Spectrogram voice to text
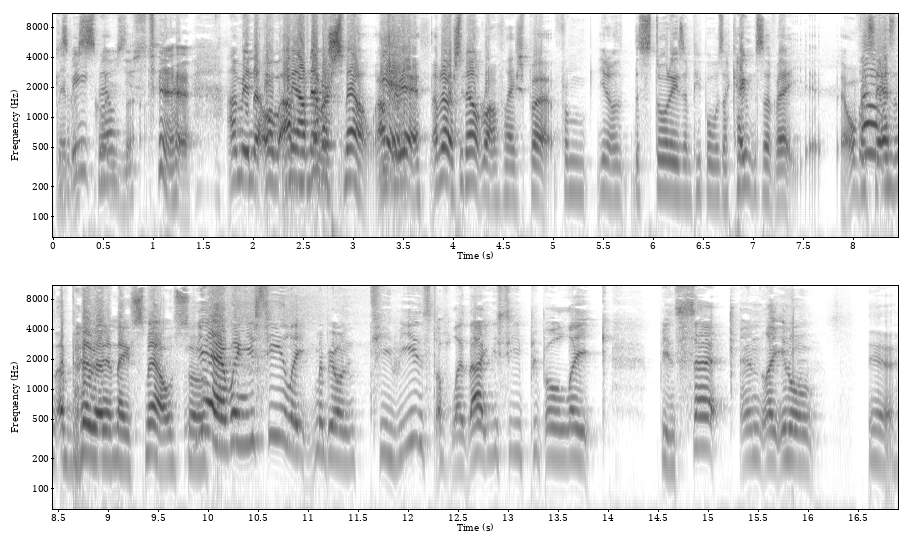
because it smells. It. used to it. Oh, I mean, I've, I mean, I've, never, smelt. I've, Yeah. yeah. I've never smelt rotten flesh, but from you know the stories and people's accounts of it, it obviously Well- isn't a very nice smell. So Yeah, when you see like maybe on TV and stuff like that, you see people like being sick and like you know yeah,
